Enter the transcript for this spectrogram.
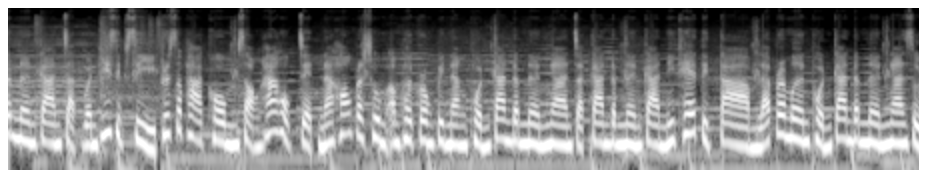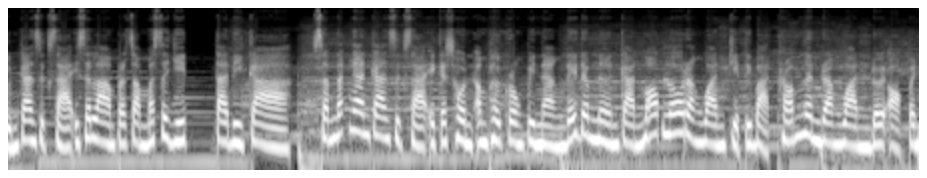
ดำเนินการจัดวันที่ 14 พฤษภาคม 2567 ณ ห้องประชุมอำเภอกรงปีนังผลการดำเนินงานจากการดำเนินการนิเทศติดตาม และประเมินผลการดำเนินงานศูนย์การศึกษาอิสลามประจำมัสยิด ตาดีกา สำนักงานการศึกษาเอกชนอำเภอกรงปีนังได้ดำเนินการมอบโล่รางวัลกียรติบัตรพร้อมเงินรางวัล โดยออกเป็น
